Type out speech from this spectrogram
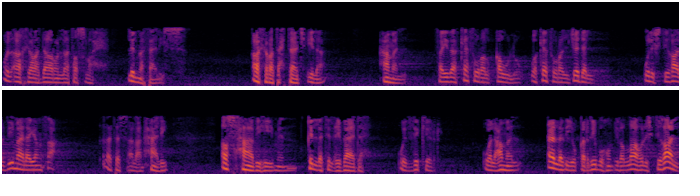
والآخرة دار لا تصلح. للمفاليس. آخرة تحتاج إلى عمل. فإذا كثر القول وكثر الجدل والاشتغال بما لا ينفع فلا تسأل عن حال أصحابه من قلة العبادة والذكر والعمل الذي يقربهم إلى الله الاشتغال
